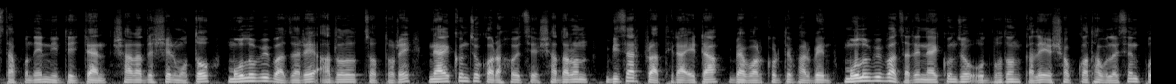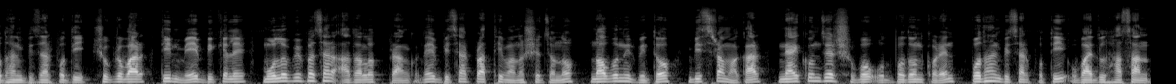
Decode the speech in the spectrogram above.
স্থাপনের নির্দেশ দেন। সারা দেশের মতো মৌলভীবাজারে আদালত চত্বরে ন্যায়কুঞ্জ করা হয়েছে। সাধারণ বিচার প্রার্থীরা এটা ব্যবহার করতে পারবেন। মৌলভীবাজারে ন্যায়কুঞ্জ উদ্বোধনকালে এসব কথা বলেছেন প্রধান বিচারপতি। শুক্রবার তিন মে বিকেলে মৌলভীবাজার আদালত প্রাঙ্গণে বিচার প্রার্থী মানুষের জন্য নবনির্মিত বিশ্রামাগার ন্যায়কুঞ্জের শুভ উদ্বোধন করেন প্রধান বিচারপতি ওবায়দুল হাসান।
